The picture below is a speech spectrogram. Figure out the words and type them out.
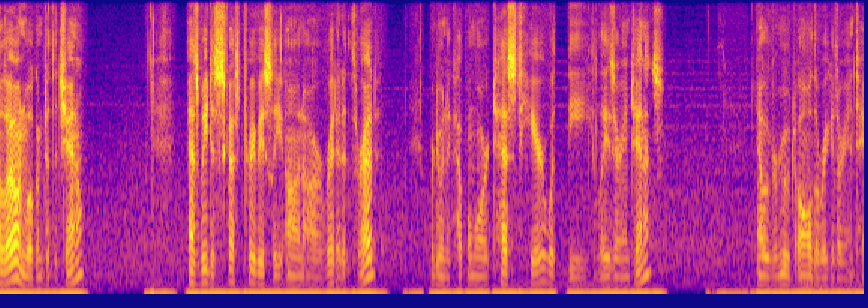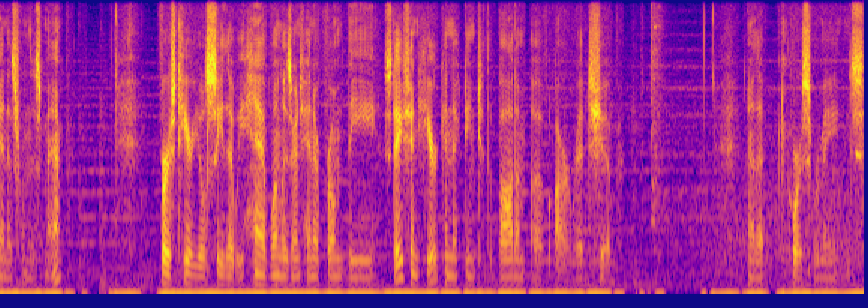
Hello and welcome to the channel. As we discussed previously on our Reddit thread, we're doing a couple more tests here with the laser antennas. Now we've removed all the regular antennas from this map. First here you'll see that we have one laser antenna from the station here connecting to the bottom of our red ship. Now that of course remains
